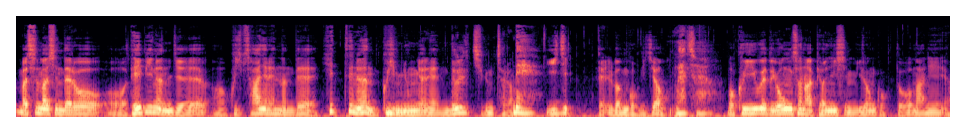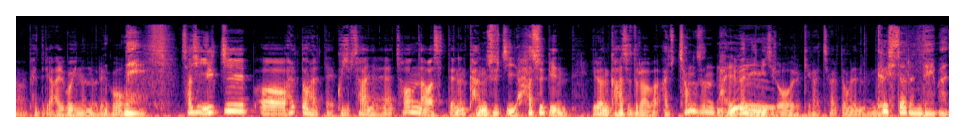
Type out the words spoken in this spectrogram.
말씀하신 대로 어, 데뷔는 이제 어, 94년에 했는데 히트는 96년에 음. 늘 지금처럼 네. 2집 앨범 곡이죠. 맞아요. 뭐 그 이후에도 용서나 변심 이런 곡도 많이 어, 팬들이 알고 있는 노래고. 네. 사실 1집 어, 활동할 때 94년에 처음 나왔을 때는 강수지, 하수빈 이런 가수들하고 아주 청순 밝은 음. 이미지로 이렇게 같이 활동을 했는데 그 시절은 네 맞아요.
